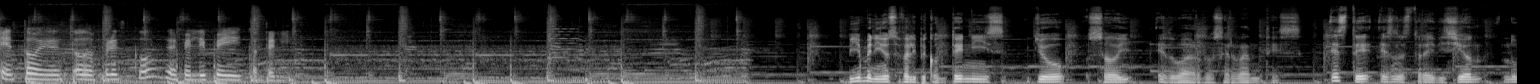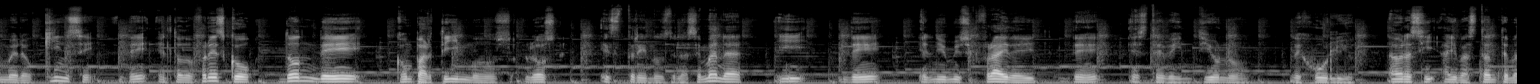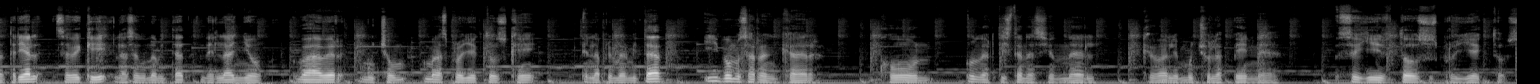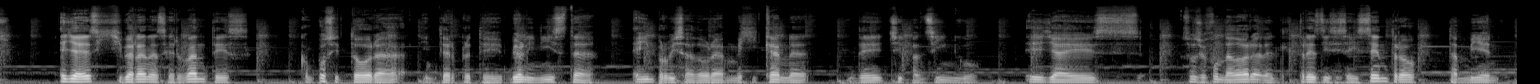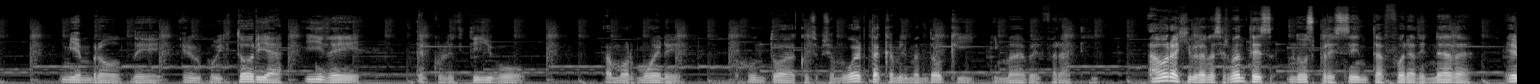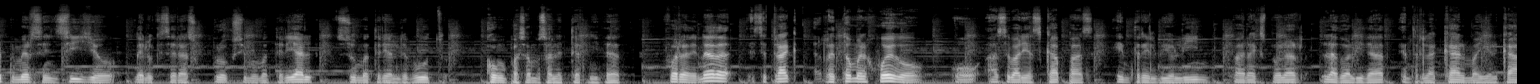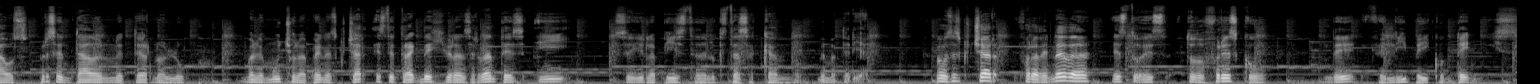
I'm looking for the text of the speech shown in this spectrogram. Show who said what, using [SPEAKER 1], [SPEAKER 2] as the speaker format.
[SPEAKER 1] Esto es Todo Fresco de Felipe y Contenido.
[SPEAKER 2] Bienvenidos a Felipe con Tenis, yo soy Eduardo Cervantes. Este es nuestra edición número 15 de El Todo Fresco, donde compartimos los estrenos de la semana y de el New Music Friday de este 21 de julio. Ahora sí hay bastante material, se ve que la segunda mitad del año va a haber mucho más proyectos que en la primera mitad y vamos a arrancar con un artista nacional que vale mucho la pena seguir todos sus proyectos. Ella es Gibrana Cervantes, compositora, intérprete, violinista e improvisadora mexicana de Chilpancingo. Ella es socio fundadora del 316 Centro, también miembro del Grupo Victoria y de el colectivo Amor Muere, junto a Concepción Huerta, Camil Mandoki y Mabe Frati. Ahora Gibrana Cervantes nos presenta Fuera de Nada, el primer sencillo de lo que será su próximo material, su material debut, Cómo pasamos a la eternidad. Fuera de nada, este track retoma el juego o hace varias capas entre el violín para explorar la dualidad entre la calma y el caos presentado en un eterno loop. Vale mucho la pena escuchar este track de Gibran Cervantes y seguir la pista de lo que está sacando de material. Vamos a escuchar fuera de nada, esto es todo fresco de Felipe y con tenis.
